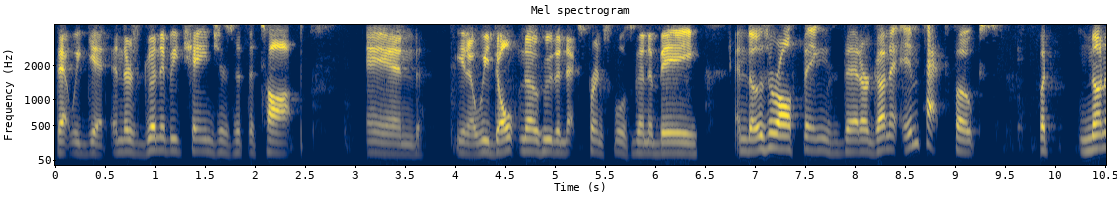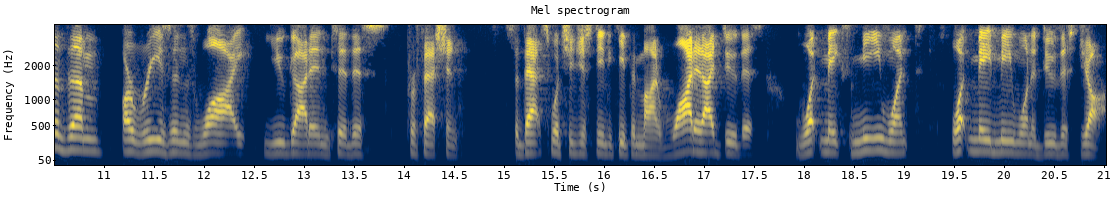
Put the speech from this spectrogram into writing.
that we get. And there's going to be changes at the top. And, you know, we don't know who the next principal is going to be. And those are all things that are going to impact folks, but none of them are reasons why you got into this profession. So that's what you just need to keep in mind. Why did I do this? What makes me want what made me want to do this job.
